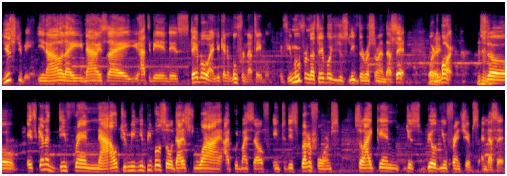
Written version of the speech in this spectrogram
used to be. You know, like now it's like you have to be in this table and you cannot move from that table. If you move from that table, you just leave the restaurant. That's it, or the Right. bar. Mhm. So it's kind of different now to meet new people. So that is why I put myself into these platforms so I can just build new friendships and that's it.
